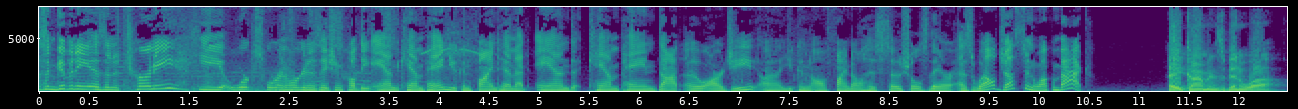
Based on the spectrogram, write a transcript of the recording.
Justin Giboney is an attorney. He works for an organization called the AND Campaign. You can find him at andcampaign.org. Uh, you can all find all his socials there as well. Justin, welcome back. Hey, Carmen, it's been a while.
